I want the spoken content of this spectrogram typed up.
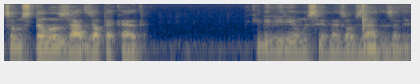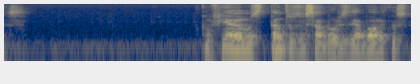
Somos tão ousados ao pecado que deveríamos ser mais ousados a Deus. Confiamos tantos nos sabores diabólicos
